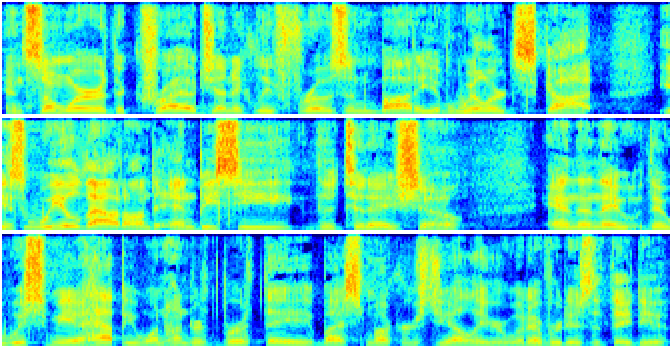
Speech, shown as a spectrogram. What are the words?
and somewhere the cryogenically frozen body of Willard Scott is wheeled out onto NBC, the Today Show, and then they, they wish me a happy 100th birthday by Smucker's Jelly or whatever it is that they do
